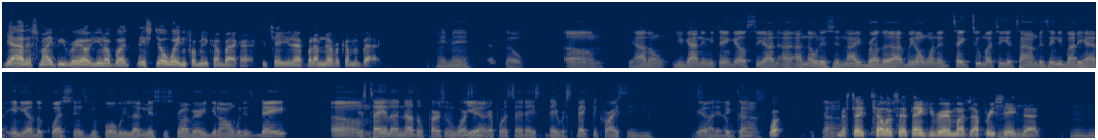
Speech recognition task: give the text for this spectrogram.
yeah, this might be real, you know, but they still waiting for me to come back. I can tell you that, but I'm never coming back. Amen. So, um, yeah, I don't. You got anything else? See, I I, I noticed tonight, brother. I, we don't want to take too much of your time. Does anybody have any other questions before we let Mister Strawberry get on with his day? Um, Miss Taylor, another person who works yeah. at the airport, said they they respect the Christ in you. That's Yeah, why they don't big time. curse. Well, time. Mr. Taylor said, thank you very much. I appreciate Mhm. that. Mm-hmm.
